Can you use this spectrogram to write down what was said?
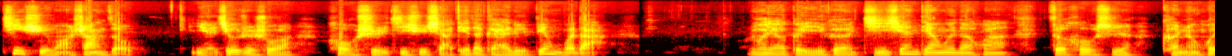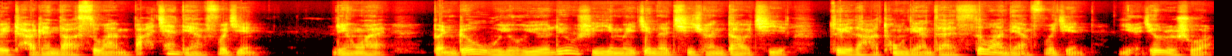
继续往上走。也就是说，后市继续下跌的概率并不大。若要给一个极限点位的话，则后市可能会插针到四万八千点附近。另外，本周五有约六十亿美金的期权到期，最大痛点在四万点附近。也就是说，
